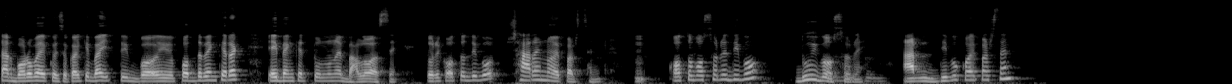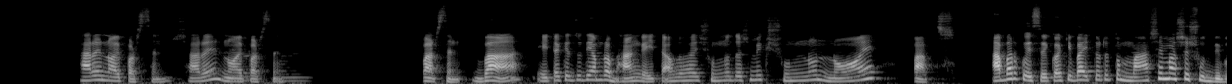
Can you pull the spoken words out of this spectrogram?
তার বড় ভাই কইছে, কয় কি, ভাই, তুই পদ্মা ব্যাংকে রাখ, এই ব্যাংকের তুলনায় ভালো আছে। তোরে কত দিব? সাড়ে নয় পার্সেন্ট। কত বছরে দিব? দুই বছরে। আর দিব কয় পার্সেন্ট? সাড়ে নয় পার্সেন্ট সাড়ে নয় পার্সেন্ট পার্সেন্ট বা এটাকে যদি আমরা ভাঙাই তাহলে হয় শূন্য দশমিক শূন্য নয় পাঁচ। আবার কইছে কয় কি ভাই তোরা তো মাসে মাসে সুদ দিব।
